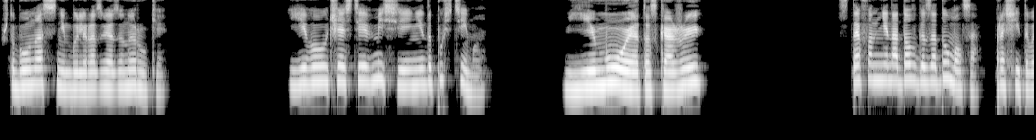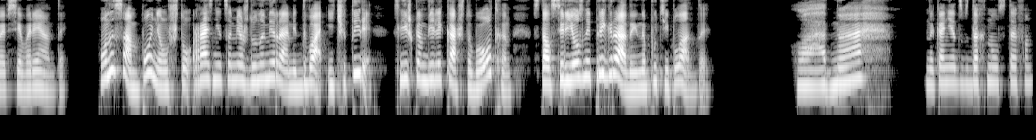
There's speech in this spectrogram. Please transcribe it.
чтобы у нас с ним были развязаны руки. Его участие в миссии недопустимо. Ему это скажи. Стефан ненадолго задумался, просчитывая все варианты. Он и сам понял, что разница между номерами 2 и 4 слишком велика, чтобы Отхан стал серьезной преградой на пути Планты. «Ладно», — наконец вздохнул Стефан.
